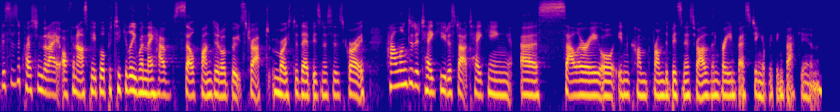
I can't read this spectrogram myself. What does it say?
This is a question that I often ask people, particularly when they have self funded or bootstrapped most of their business's growth. How long did it take you to start taking a salary or income from the business rather than reinvesting everything back in?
